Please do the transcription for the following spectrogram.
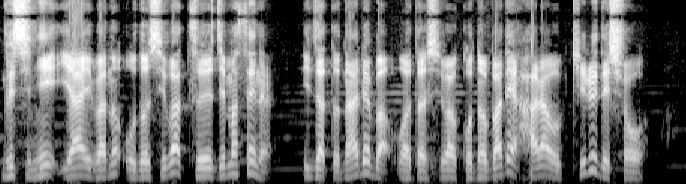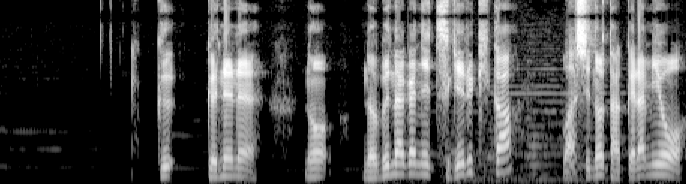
武士に刃の脅しは通じませぬ。いざとなれば私はこの場で腹を切るでしょう。ぐ、ぬぬの信長に告げる気か？わしの企みを。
